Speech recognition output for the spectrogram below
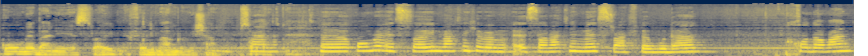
قوم بنی اسرائیل خیلی ممنون میشم بله. قوم اسرائیل وقتی که به اسارت مصر رفته بودن خداوند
